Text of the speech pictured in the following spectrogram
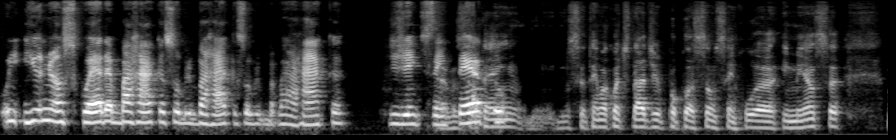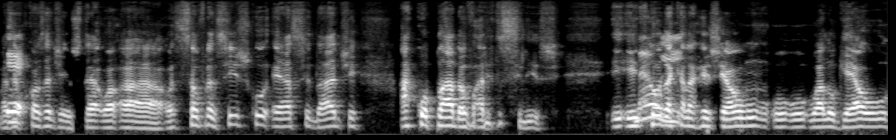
O Union Square é barraca sobre barraca sobre barraca de gente sem é, você teto. Tem, você tem uma quantidade de população sem rua imensa mas é, é por causa disso. Né? A, a, São Francisco é a cidade acoplada ao Vale do Silício. E, Não, toda e... aquela região, o, o, aluguel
